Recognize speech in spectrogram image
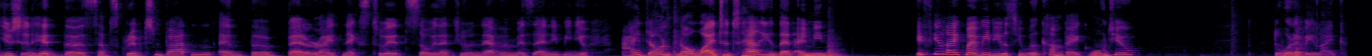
you should hit the subscription button and the bell right next to it so that you'll never miss any video. I don't know why to tell you that. I mean, if you like my videos, you will come back, won't you? Do whatever you like.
